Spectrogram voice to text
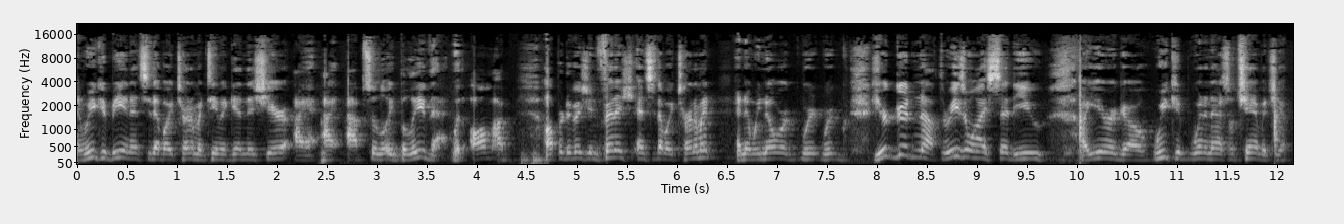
and we could be an NCAA tournament team again this year. I, I absolutely believe that. With all my upper division finish, NCAA tournament, and then we know we're, we're, we're you're good enough. The reason why I said to you a year ago we could win a national championship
